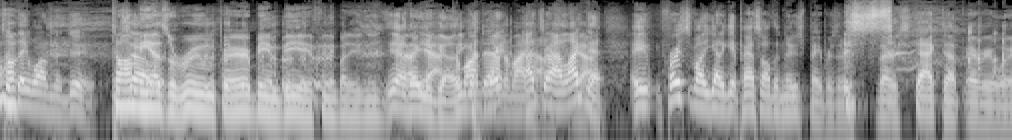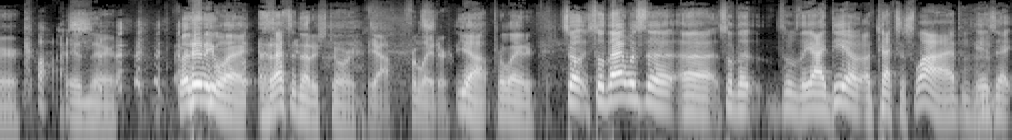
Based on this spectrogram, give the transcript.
what Tom- they wanted to do. Tommy So- has a room for Airbnb if anybody needs. Yeah, there you yeah, go. come You on got- down to my That's right. I like Yeah. that. Hey, First of all, you got to get past all the newspapers that are, that are stacked up everywhere in there. But anyway, that's another story. Yeah, for later. Yeah, for later. So, so that was the uh, so the so the idea of Texas Live Mm-hmm. is that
